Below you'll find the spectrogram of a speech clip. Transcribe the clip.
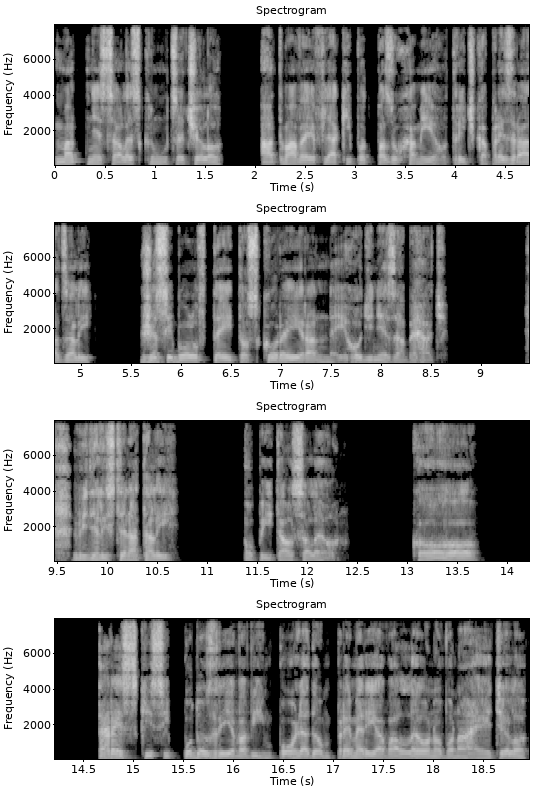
Matne sa lesknúce čelo a tmavé fľaky pod pazuchami jeho trička prezrádzali, že si bol v tejto skorej rannej hodine zabehať. Videli ste Natali? Opýtal sa Leon. Koho? Taresky si podozrievavým pohľadom premeriaval Leonovo nahé telo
